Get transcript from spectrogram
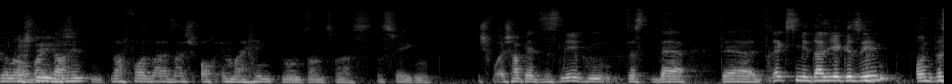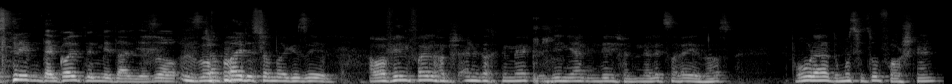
Genau, Versteh weil da hinten, davor da saß ich auch immer hinten und sonst was. Deswegen, ich, ich habe jetzt das Leben das, der, der Drecksmedaille gesehen und das Leben der goldenen Medaille. So, so. ich habe beides schon mal gesehen. Aber auf jeden Fall habe ich eine Sache gemerkt, in den Jahren, in denen ich halt in der letzten Reihe saß. Bruder, du musst dir so vorstellen,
